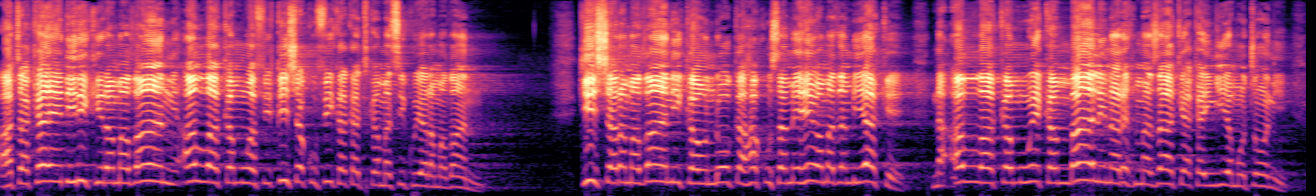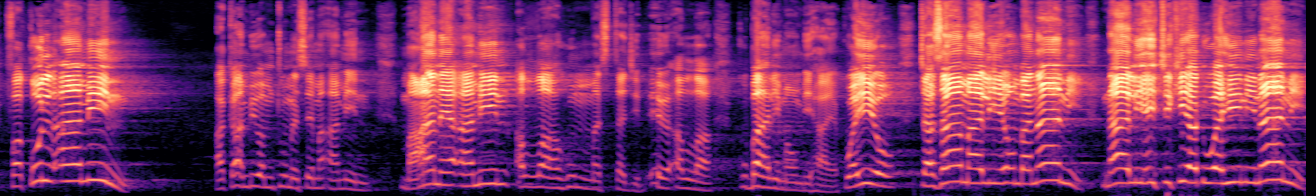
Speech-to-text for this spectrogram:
atakayediriki Ramadhani Allah akamwafikisha kufika katika masiku ya Ramadhani kisha Ramadhani ikaondoka hakusamehewa madhambi yake na Allah akamweka mbali na rehma zake akaingia motoni. Faqul amin akaambiwa mtume sema amin. Maana ya amin allahumma stajib. Ewe allah kubali maombi haya. Kwa hiyo tazama aliyeomba nani na aliyeitikia dua hii ni nani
